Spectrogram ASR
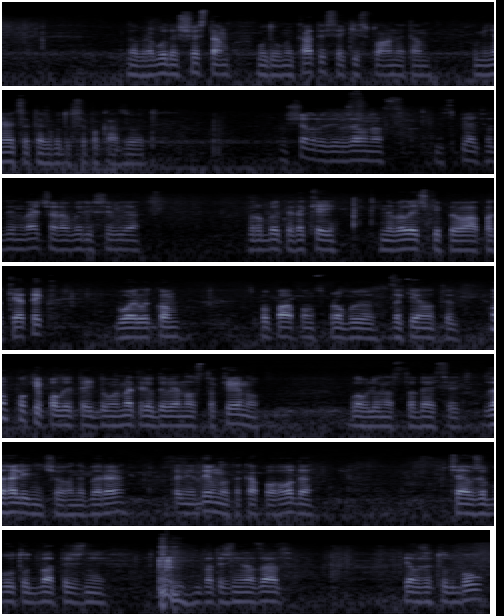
Добре, буде щось там, буду вмикатися, якісь плани там поміняються, теж буду все показувати. Ну що, друзі, вже у нас десь 5 годин вечора вирішив я зробити такий невеличкий пива пакетик бойликом з попапом. Спробую закинути, ну поки полетить, думаю, метрів 90 кину, ловлю на 110. Взагалі нічого не бере. Та не дивно така погода. Хоча я вже був тут два тижні, два тижні назад. Я вже тут був.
